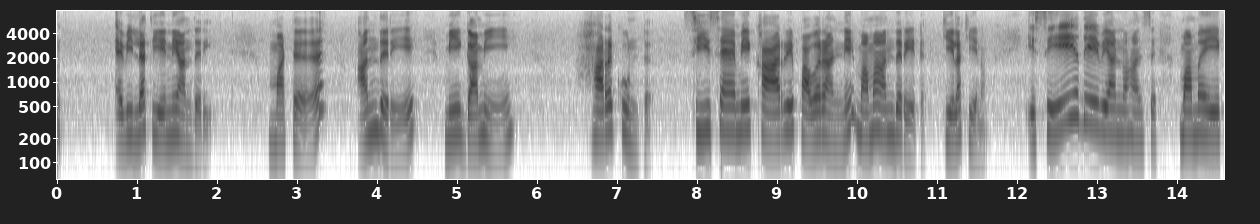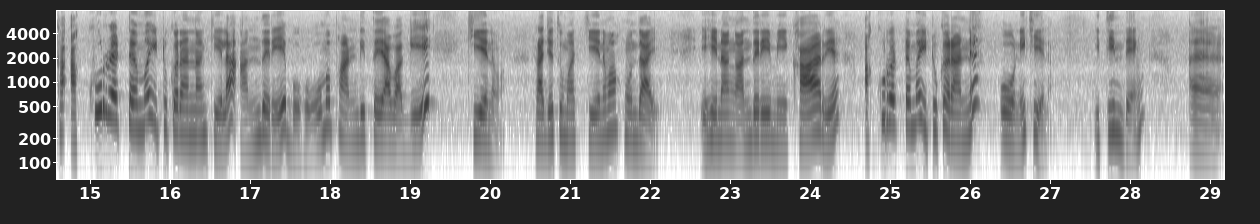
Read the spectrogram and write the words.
ඇවිල්ලා තියෙන්නේ අන්දරේ. මට අන්දරේ මේ ගමේ හරකුන්ට සීසෑමේ කාර්යය පවරන්නේ මම අන්දරේට කියලා කියනවා. එසේ දේවයන් වහන්සේ මම ඒක අකුරටම ඉටු කරන්නම් කියලා අන්දරේ බොහෝම පඬිතයා වගේ කියනවා. රජතුමත් කියනවා හොඳයි. එහෙනම් අන්දරේ මේ කාර්ය අකුරටම ඉටු කරන්න ඕනි කියලා. ඉතින් දැන්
